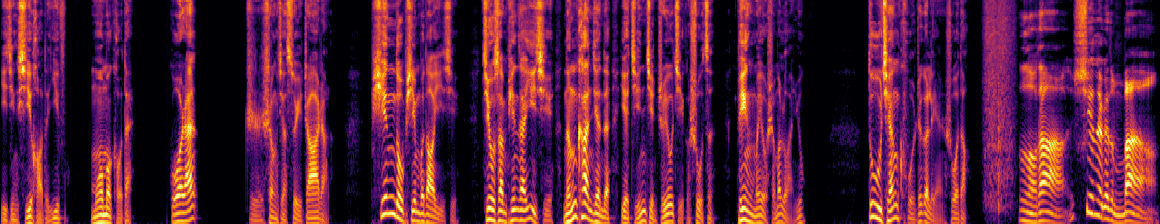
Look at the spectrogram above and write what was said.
已经洗好的衣服，摸摸口袋，果然只剩下碎渣渣了，拼都拼不到一起。就算拼在一起，能看见的也仅仅只有几个数字，并没有什么卵用。杜钱苦着个脸说道。老大，现在该怎么办啊？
